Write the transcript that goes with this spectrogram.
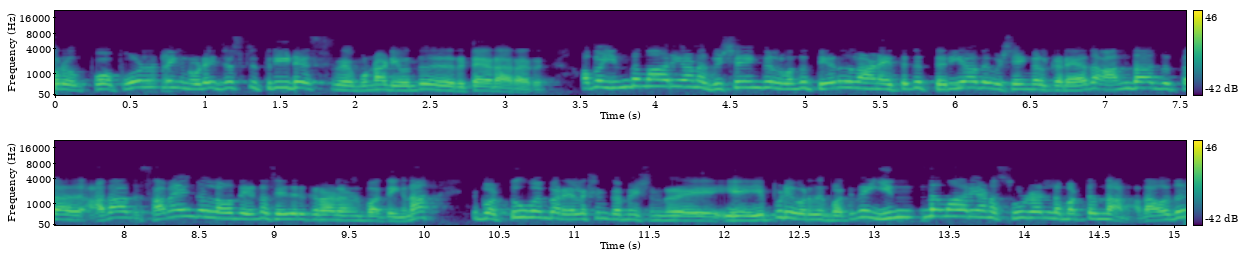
ஒரு போலிங்கினுடைய ஜஸ்ட் த்ரீ டேஸ் முன்னாடி வந்து ரிட்டையர் ஆறாரு. அப்ப இந்த மாதிரியான விஷயங்கள் வந்து தேர்தல் ஆணையத்துக்கு தெரியாத விஷயங்கள் கிடையாது. அந்தந்த அதாவது சமயங்கள்ல வந்து என்ன செய்திருக்கிறார்கள் பாத்தீங்கன்னா இப்போ டூ மெம்பர் எலெக்ஷன் கமிஷன் எப்படி வருதுன்னு பாத்தீங்கன்னா இந்த மாதிரியான சூழல்ல மட்டும்தான். அதாவது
